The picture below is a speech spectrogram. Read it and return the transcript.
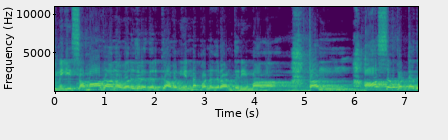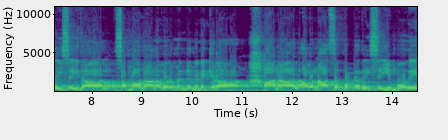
இன்னைக்கு சமாதானம் வருகிறதற்கு அவன் என்ன பண்ணுகிறான் தெரியுமா? தன் ஆசைப்பட்டதை செய்தால் சமாதானம் வரும் என்று நினைக்கிறான். ஆனால் அவன் ஆசைப்பட்டதை செய்யும் போதே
